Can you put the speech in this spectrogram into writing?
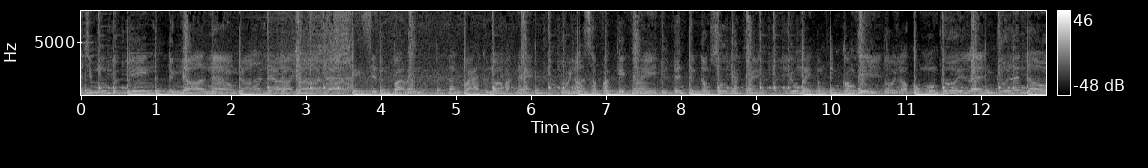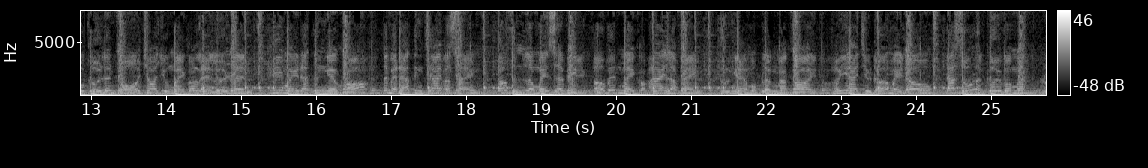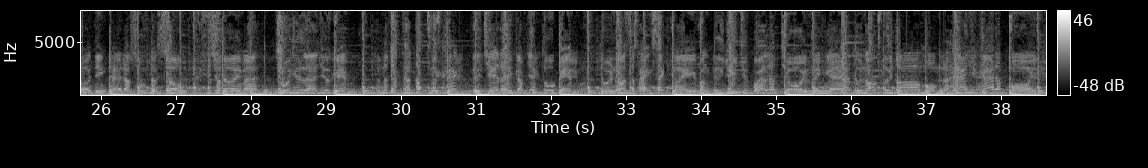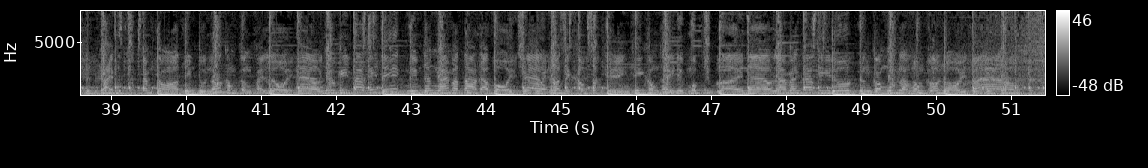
ta chỉ muốn được yên đừng nỡ nào. Yeah, yeah, yeah. Tiền sẽ đừng quá lành lành quá tụi nó bắt nạt. Tụi nó sẽ phát kiệt mày đến từng đồng xu các bạn. Dù mày tâm tính con gì tụi nó cũng muốn cưỡi lên cưỡi lên đầu cưỡi lên cổ cho dù mày có lè lưỡi lên đã từng nghèo khó, tay mày đã từng chai và sạn tao tin là mày sẽ biết, ở bên mày có ai là bạn thử ngã một lần mà coi, mấy ai chịu đỡ mày đâu. Đa số là cười vào mặt, rồi tiện thể đạp xuống thật sâu. Vì cho đời mà chua như là dưa ghém. Tụi nó thích tha thấp người khác, để che đậy cảm giác thua kém. Tụi nó sẽ phán xét mày bằng tư duy chưa quá lớp trồi mày ngã, tụi nó cười to, mồm nó há như cá đắp mồi. Rải một chút cắm cò, tìm tụi nó không cần phải lội ao nhiều khi tao thấy tiếc, niềm thân ái mà tao đã vội. Trao tụi nó sẽ không được một chút lời nào, làm ăn tao thì được, đừng có muốn làm ông có nội tao.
